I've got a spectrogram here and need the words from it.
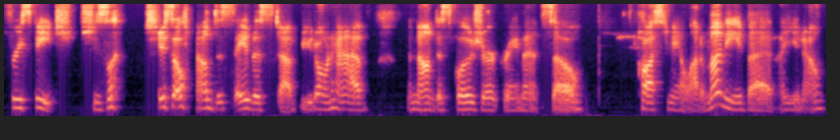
free speech. She's like, she's allowed to say this stuff. You don't have a non-disclosure agreement. So cost me a lot of money, but uh, you know,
